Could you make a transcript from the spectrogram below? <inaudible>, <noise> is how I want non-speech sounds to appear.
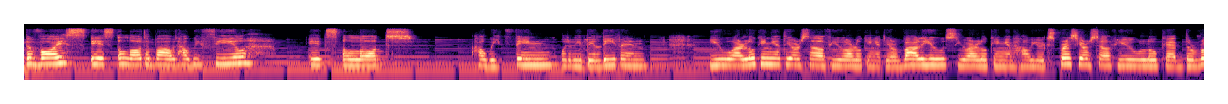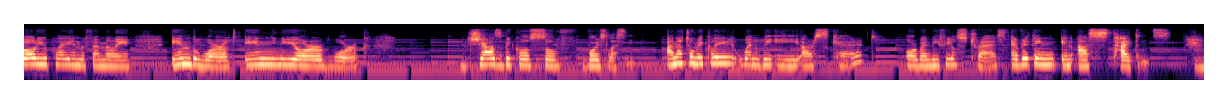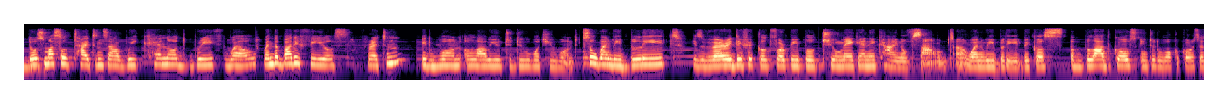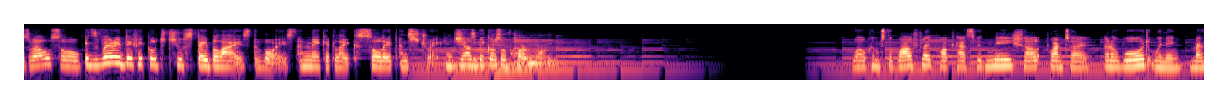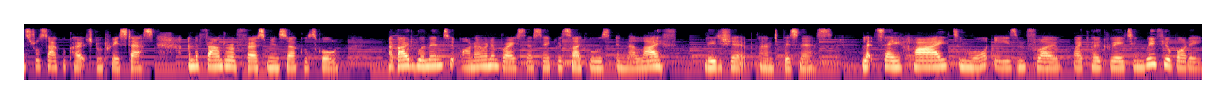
The voice is a lot about how we feel, it's a lot how we think, what we believe in. You are looking at yourself, you are looking at your values, you are looking at how you express yourself, you look at the role you play in the family, in the world, in your work, just because of voice lesson. Anatomically, when we are scared or when we feel stressed, everything in us tightens. Mm. Those muscle tightens up, we cannot breathe well. When the body feels threatened, it won't allow you to do what you want. So when we bleed, it's very difficult for people to make any kind of sound uh, when we bleed because blood goes into the vocal cords as well. So it's very difficult to stabilize the voice and make it like solid and straight just because of hormone. Welcome to the Wildflow podcast with me, Charlotte Pointeaux, an award winning menstrual cycle coach and priestess, and the founder of First Moon Circle School. I guide women to honor and embrace their sacred cycles in their life, leadership, and business. Let's say hi to more ease and flow by co creating with your body,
